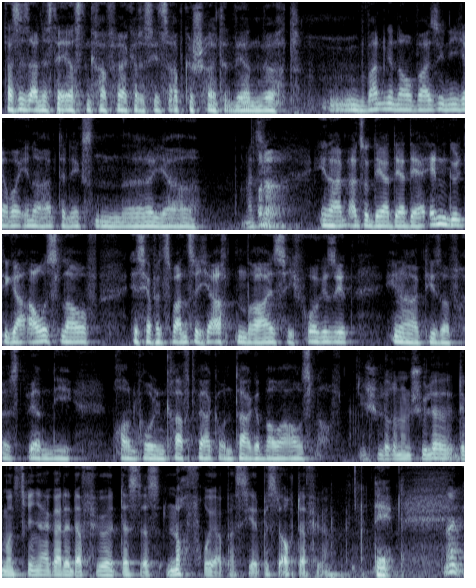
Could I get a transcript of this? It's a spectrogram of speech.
Das ist eines der ersten Kraftwerke, das jetzt abgeschaltet werden wird. Wann genau, weiß ich nicht, aber innerhalb der nächsten äh, Jahre. Oder innerhalb, also der, der, der endgültige Auslauf ist ja für 2038 vorgesehen. Innerhalb dieser Frist werden die Braunkohlenkraftwerke und Tagebauer auslaufen. Die Schülerinnen und Schüler demonstrieren ja gerade dafür, dass das noch früher passiert. Bist du auch dafür? Nee. Nein.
